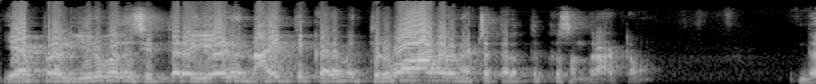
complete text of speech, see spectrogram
ஏப்ரல் இருபது சித்திரை ஏழு ஞாயிற்றுக்கிழமை திருவாகர நட்சத்திரத்துக்கு சந்திராஷ்டமம் இந்த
